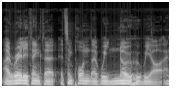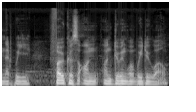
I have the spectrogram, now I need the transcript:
I really think that it's important that we know who we are and that we focus on, on doing what we do well.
